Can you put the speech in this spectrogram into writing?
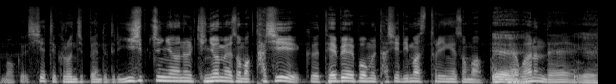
뭐그 시애틀 그런지 밴드들이 20주년을 기념해서 막 다시 그 데뷔 앨범을 다시 리마스터링해서 막 발매하고 예. 하는데 예.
